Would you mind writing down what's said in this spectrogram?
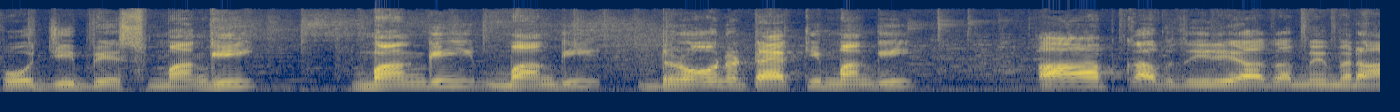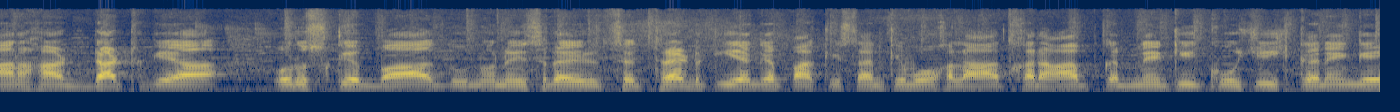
फौजी बेस मांगी मांगी मांगी ड्रोन अटैक की मांगी आपका वज़ीर अजम इमरान खान डट गया और उसके बाद उन्होंने इसराइल से थ्रेड किया कि पाकिस्तान के वो हालात ख़राब करने की कोशिश करेंगे,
